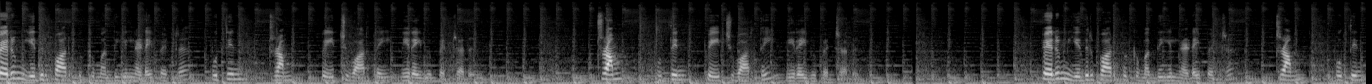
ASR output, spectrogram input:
பெரும் எதிர்பார்ப்புக்கு மத்தியில் நடைபெற்ற புதின் ட்ரம்ப் பேச்சுவார்த்தை நிறைவு பெற்றது. ட்ரம்ப் புதின் பேச்சுவார்த்தை நிறைவு பெற்றது. பெரும் எதிர்பார்ப்புக்கு மத்தியில் நடைபெற்ற ட்ரம்ப் புதின்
